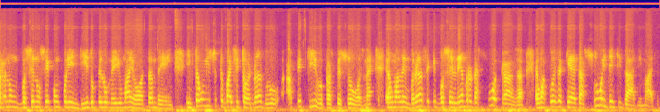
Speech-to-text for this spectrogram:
para não, você não ser compreendido pelo meio maior também. Então isso vai se tornando afetivo para as pessoas, né? É uma lembrança que você lembra da sua casa, é uma coisa que é da sua identidade, Mário.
